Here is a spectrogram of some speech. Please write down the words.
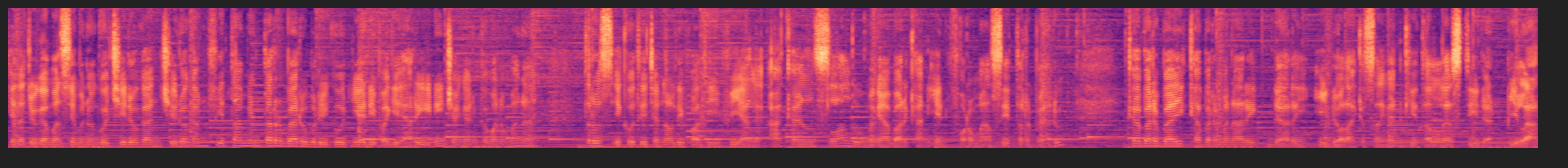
Kita juga masih menunggu cidukan-cidukan vitamin terbaru berikutnya di pagi hari ini. Jangan ke mana-mana. Terus ikuti channel Diva TV yang akan selalu mengabarkan informasi terbaru Kabar baik, kabar menarik dari idola kesayangan kita Lesti dan Bilar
